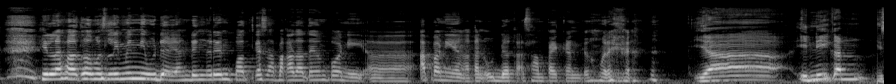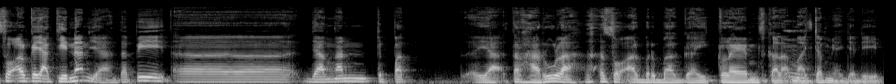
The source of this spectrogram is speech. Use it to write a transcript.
Hilafatul Muslimin nih udah yang dengerin podcast apa kata Tempo nih, uh, apa nih yang akan udah Kak sampaikan ke mereka? Ya, ini kan soal keyakinan ya, tapi uh, jangan cepat ya terharu lah soal berbagai klaim segala hmm. macam ya. Jadi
